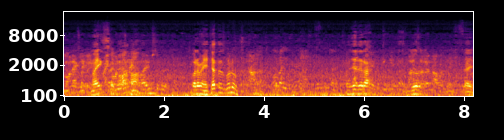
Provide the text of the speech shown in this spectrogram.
माईक हां. बरं मी ह्याच्यातच बोलू? म्हणजे जरा जोर जाईल.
